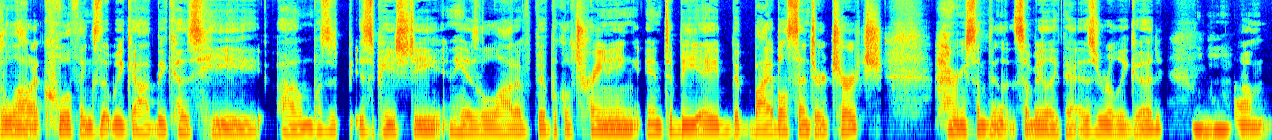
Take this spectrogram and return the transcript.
a lot of cool things that we got because he um, was is a PhD and he has a lot of biblical training. And to be a Bible centered church, hiring something like somebody like that is really good. Mm-hmm. Um,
